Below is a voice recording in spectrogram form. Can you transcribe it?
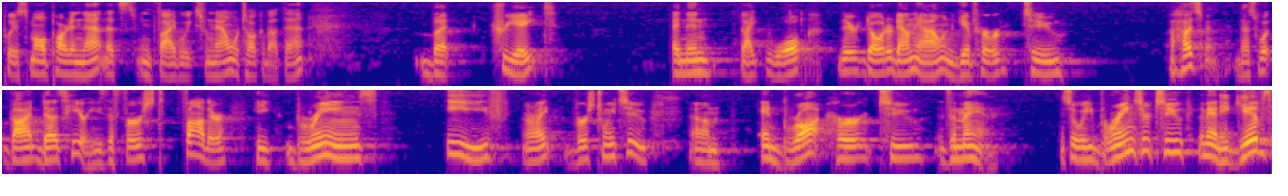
play a small part in that. That's in five weeks from now. We'll talk about that but create and then like walk their daughter down the aisle and give her to a husband. That's what God does here. He's the first father. He brings Eve, all right, verse 22, um, and brought her to the man. And so he brings her to the man. He gives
